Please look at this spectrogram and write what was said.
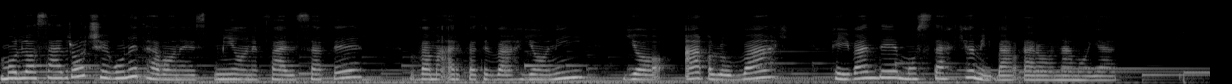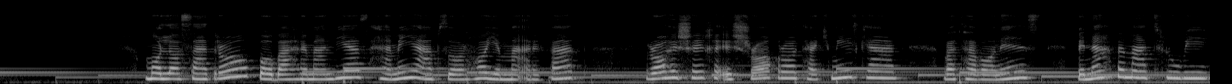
ملا صدرا چگونه توانست میان فلسفه و معرفت وحیانی یا عقل و وحی پیوند مستحکمی برقرار نماید؟ ملا صدرا با بهرهمندی از همه ابزارهای معرفت راه شیخ اشراق را تکمیل کرد و توانست به نحو مطلوبی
